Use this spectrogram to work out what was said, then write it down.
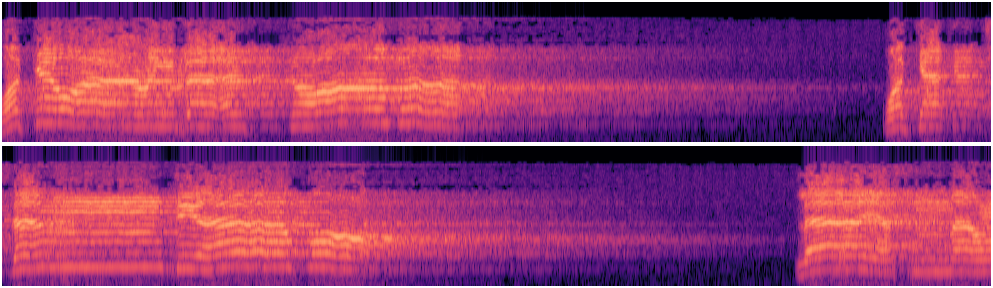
وكواعب أترابا وكأسا دهاقا. لا يسمعون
